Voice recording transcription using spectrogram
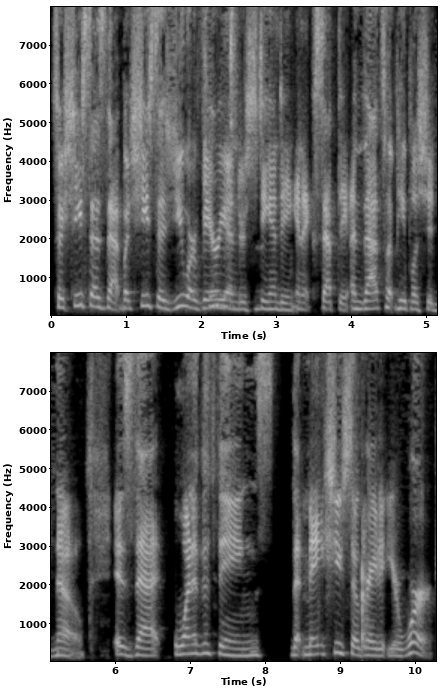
So she says that, but she says you are very understanding and accepting. And that's what people should know is that one of the things that makes you so great at your work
